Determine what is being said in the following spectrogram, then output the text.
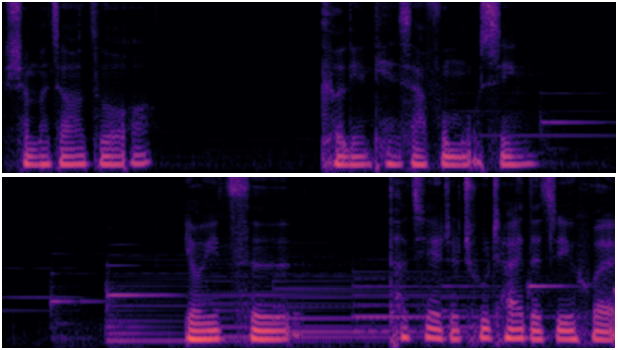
什么叫做可怜天下父母心。有一次，他借着出差的机会，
